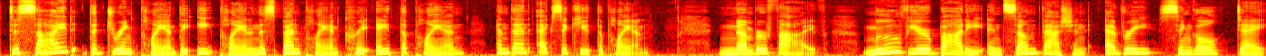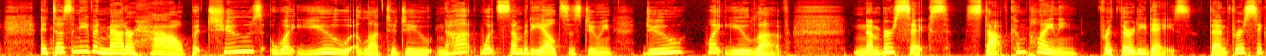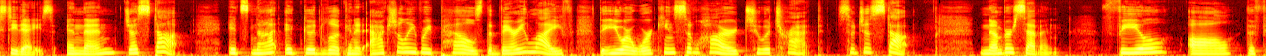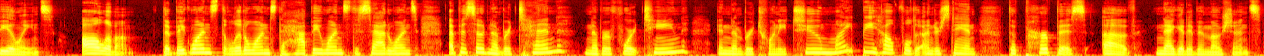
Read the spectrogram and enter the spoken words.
Decide the drink plan, the eat plan, and the spend plan. Create the plan and then execute the plan. Number five, move your body in some fashion every single day. It doesn't even matter how, but choose what you love to do, not what somebody else is doing. Do what you love. Number six, stop complaining for 30 days, then for 60 days, and then just stop. It's not a good look and it actually repels the very life that you are working so hard to attract. So just stop. Number seven, feel all the feelings, all of them. The big ones, the little ones, the happy ones, the sad ones. Episode number 10, number 14, and number 22 might be helpful to understand the purpose of negative emotions.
